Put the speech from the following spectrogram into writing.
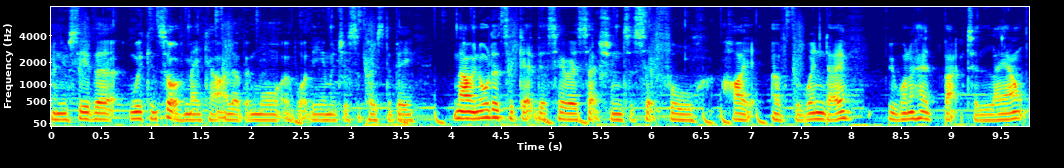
and you'll see that we can sort of make out a little bit more of what the image is supposed to be. Now in order to get this hero section to sit full height of the window, we want to head back to layout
